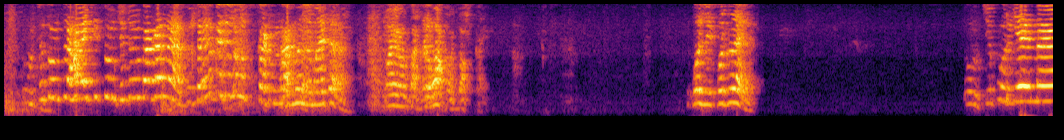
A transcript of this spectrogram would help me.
तुमचं तुमचं आहे ती तुमची तुम्ही बघा ना. दुसऱ्या कशाला उंच काढून काय म्हणलं? माहिती आहे का? माझ्यावर कसं वापर बघ काय बोलली पद्धत आहे तुमची पोरगी आहे ना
